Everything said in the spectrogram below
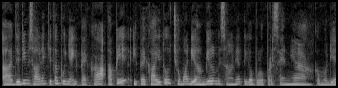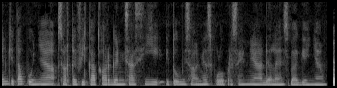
Uh, jadi misalnya kita punya IPK, tapi IPK itu cuma diambil misalnya 30%-nya. Kemudian kita punya sertifikat organisasi itu misalnya 10%-nya dan lain sebagainya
